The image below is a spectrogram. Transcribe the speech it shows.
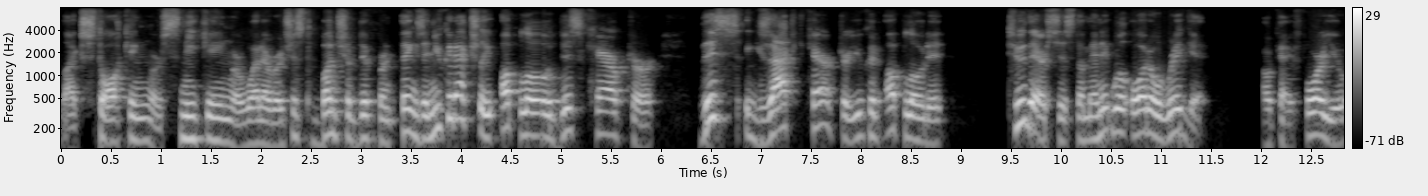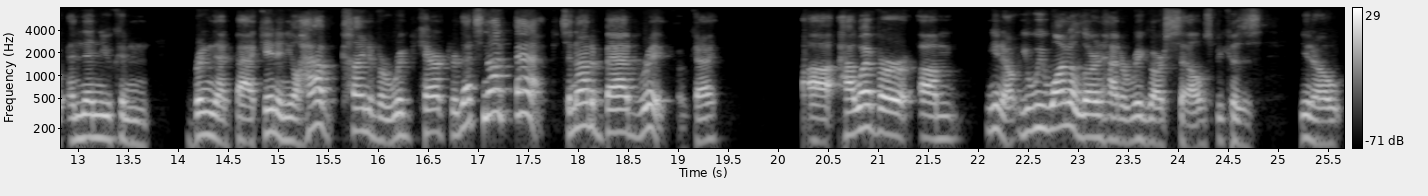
like stalking or sneaking or whatever. It's just a bunch of different things. And you could actually upload this character, this exact character, you could upload it to their system and it will auto rig it, okay, for you. And then you can bring that back in and you'll have kind of a rigged character. That's not bad. It's not a bad rig, okay? Uh, however, um, you know, you, we want to learn how to rig ourselves because, you know,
